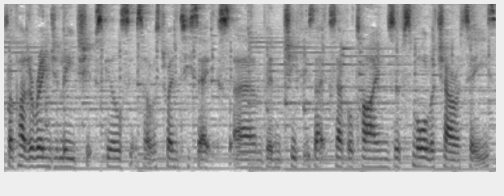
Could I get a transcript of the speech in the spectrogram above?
So I've had a range of leadership skills since I was 26. Um, been chief exec several times of smaller charities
